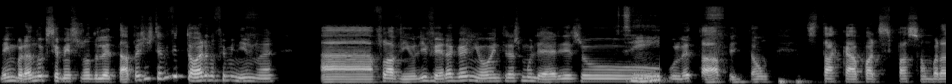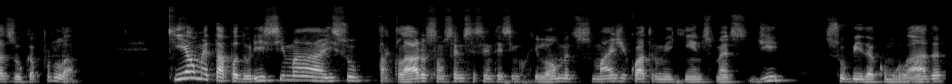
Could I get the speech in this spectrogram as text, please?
Lembrando que você mencionou do L'Etape, a gente teve vitória no feminino, né? A Flavinha Oliveira ganhou entre as mulheres o, o L'Etape, então destacar a participação brazuca por lá. Que é uma etapa duríssima, isso tá claro, são 165 quilômetros, mais de 4.500 metros de subida acumulada,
